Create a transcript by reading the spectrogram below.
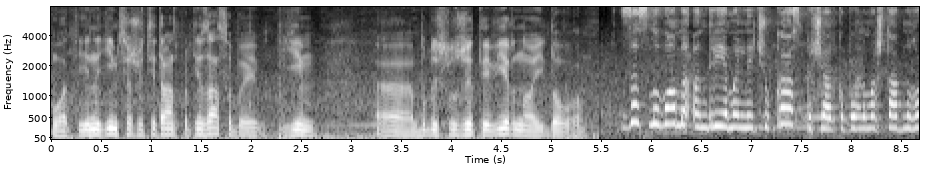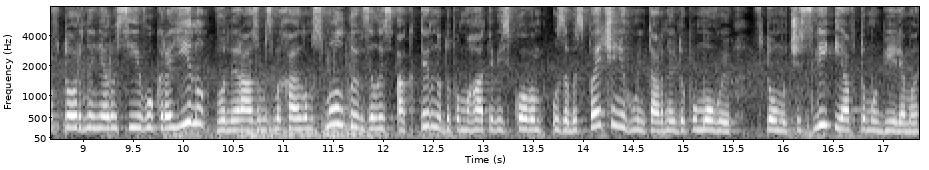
От. І надіємося, що ці транспортні засоби їм е, будуть служити вірно і довго. За словами Андрія Мельничука, з початку повномасштабного вторгнення Росії в Україну вони разом з Михайлом Смолкою взялись активно допомагати військовим у забезпеченні гуманітарною допомогою, в тому числі і автомобілями.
